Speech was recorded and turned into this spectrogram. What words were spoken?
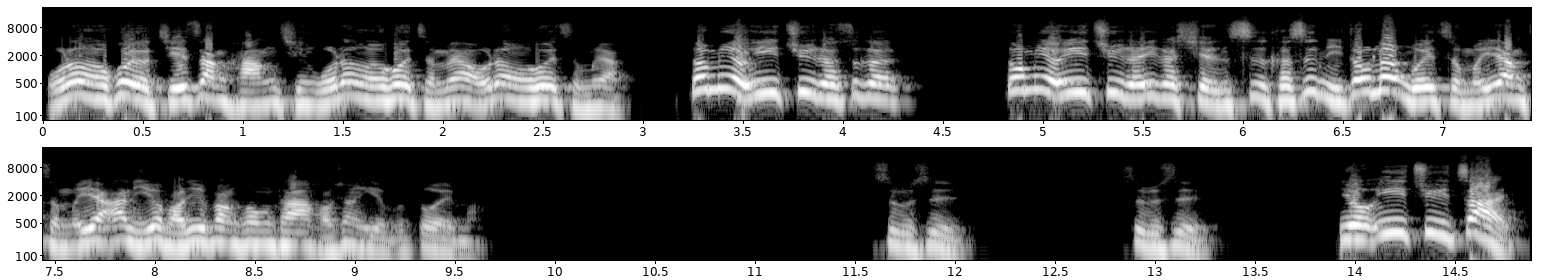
我认为会有结账行情，我认为会怎么样？我认为会怎么样？都没有依据的这个都没有依据的一个显示。可是你都认为怎么样怎么样啊？你又跑去放空它，好像也不对嘛？是不是？是不是？有依据在，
